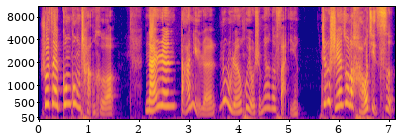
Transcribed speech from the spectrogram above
说在公共场合，男人打女人，路人会有什么样的反应？这个实验做了好几次，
